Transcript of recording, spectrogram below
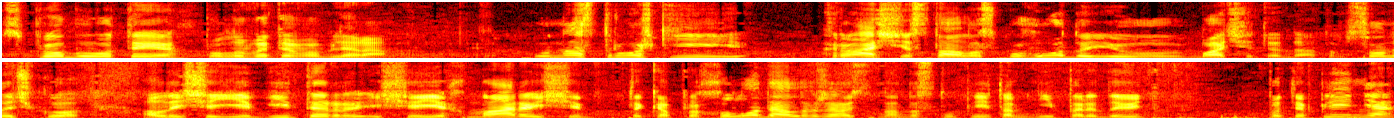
спробувати половити воблерами. У нас трошки краще стало з погодою, бачите, да, там сонечко, але ще є вітер, ще є хмари, ще така прохолода, але вже ось на наступні там дні передають потепління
